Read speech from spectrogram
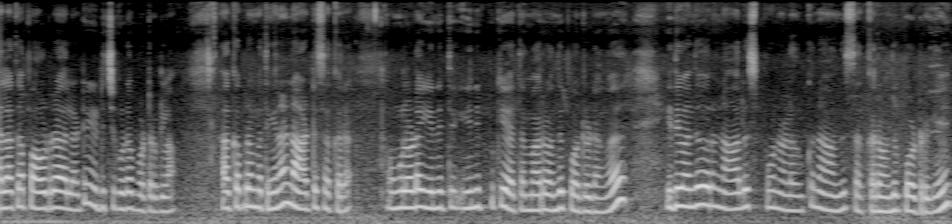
ஏலக்காய் பவுட்ராக இல்லாட்டி இடித்து கூட போட்டிருக்கலாம். அதுக்கப்புறம் பார்த்திங்கன்னா நாட்டு சர்க்கரை உங்களோட இனித்து இனிப்புக்கு ஏற்ற மாதிரி வந்து போட்டுவிடுங்க இது வந்து ஒரு நாலு ஸ்பூன் அளவுக்கு நான் வந்து சர்க்கரை வந்து போட்டிருக்கேன்.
